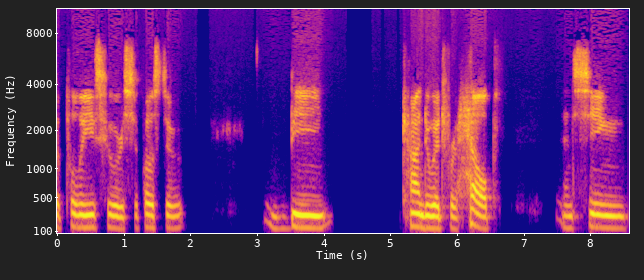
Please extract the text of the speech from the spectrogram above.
the police who are supposed to be conduit for help and seeing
